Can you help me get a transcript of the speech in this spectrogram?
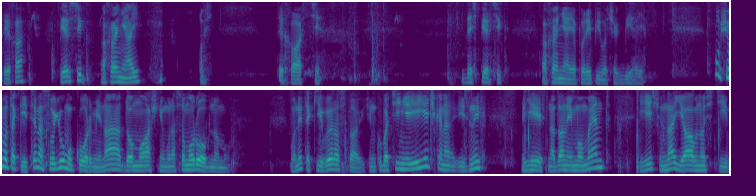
тихо. Персик, охраняй. Ой. Техасці. Десь персик охраняє перепілочок бігає. В общем, отакий. Це на своєму кормі, на домашньому, на саморобному. Вони такі виростають. Інкубаційні яєчка із них є на даний момент є в наявності.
